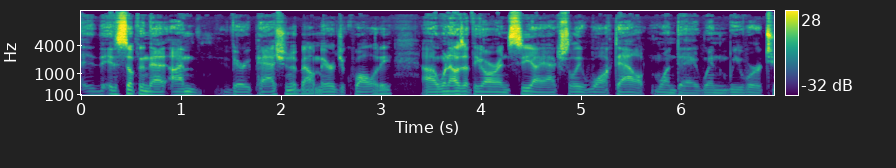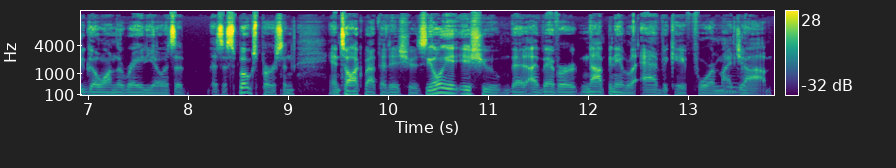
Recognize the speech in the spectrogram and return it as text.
it's something that I'm very passionate about marriage equality. Uh, when I was at the RNC, I actually walked out one day when we were to go on the radio as a as a spokesperson and talk about that issue. It's the only issue that I've ever not been able to advocate for in my job.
